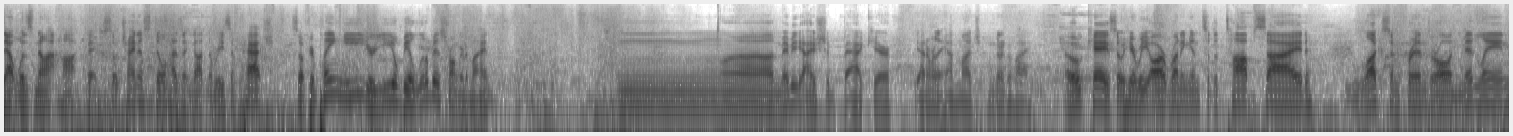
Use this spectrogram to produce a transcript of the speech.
that was not hot fixed. So China still hasn't gotten a recent patch. So if you're playing Yi, your Yi will be a little bit stronger than mine. Mm, uh, maybe I should back here. Yeah, I don't really have much. I'm going to go buy. Okay, so here we are running into the top side. Lux and friends are all in mid lane.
